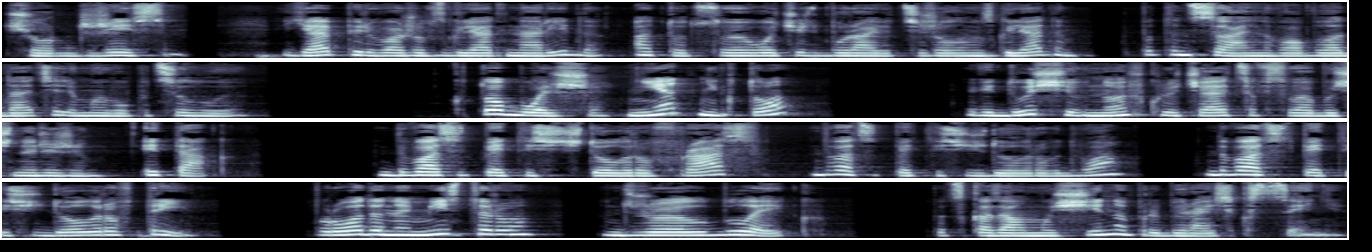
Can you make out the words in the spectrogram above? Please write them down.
Черт, Джейсон. Я перевожу взгляд на Рида, а тот, в свою очередь, буравит тяжелым взглядом потенциального обладателя моего поцелуя. Кто больше? Нет, никто? Ведущий вновь включается в свой обычный режим. Итак, 25 тысяч долларов раз, 25 тысяч долларов два, 25 тысяч долларов три. Продано мистеру Джоэл Блейк, подсказал мужчина, пробираясь к сцене.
